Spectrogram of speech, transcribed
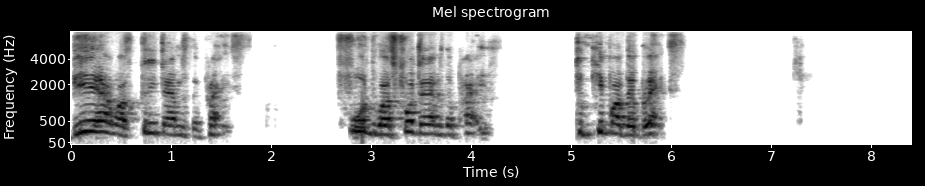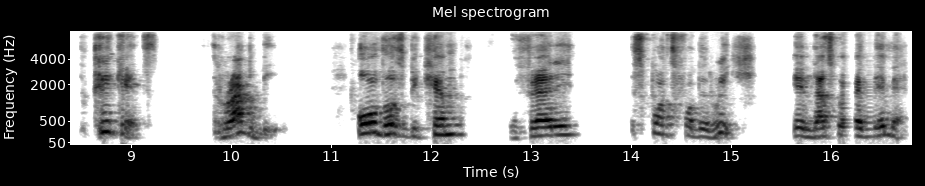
Beer was three times the price. Food was four times the price to keep out the blacks. Cricket, rugby, all those became very sports for the rich, and that's where they met.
